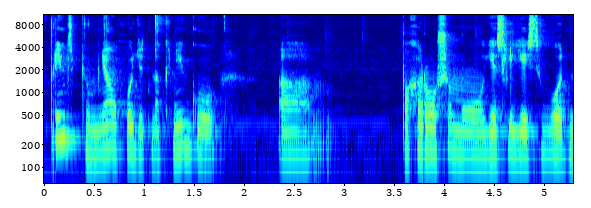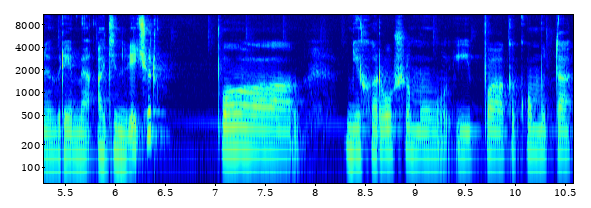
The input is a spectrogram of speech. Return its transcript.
В принципе, у меня уходит на книгу по-хорошему, если есть свободное время, один вечер, по нехорошему и по какому-то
